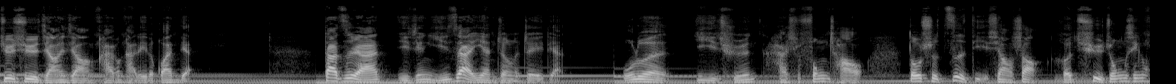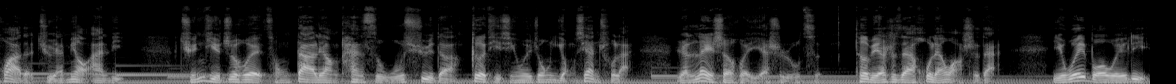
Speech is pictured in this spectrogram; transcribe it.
继续讲一讲凯文·凯利的观点。大自然已经一再验证了这一点，无论蚁群还是蜂巢，都是自底向上和去中心化的绝妙案例。群体智慧从大量看似无序的个体行为中涌现出来，人类社会也是如此。特别是在互联网时代，以微博为例，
